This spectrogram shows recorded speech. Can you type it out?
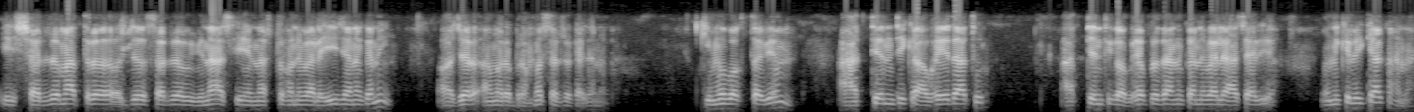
ये शरीर मात्र जो विनाश है, नष्ट होने वाले ही जनक नहीं, अजर अमर ब्रह्म शरीर का जनक। किमु वक्तव्यम? आत्यंतिक अभय धातु आत्यंतिक अभय प्रदान करने वाले आचार्य, उनके लिए क्या कहना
